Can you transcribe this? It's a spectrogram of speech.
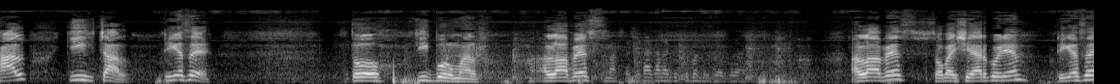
হাল, কি চাল, ঠিক আছে? তো কি করুম আর? আল্লাহ হাফেজ। আল্লাহ হাফেজ সবাই শেয়ার করেন ঠিক আছে?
